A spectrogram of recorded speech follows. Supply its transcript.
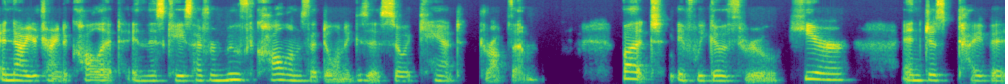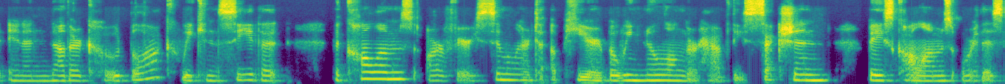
and now you're trying to call it. In this case, I've removed columns that don't exist, so it can't drop them. But if we go through here and just type it in another code block, we can see that the columns are very similar to up here, but we no longer have these section based columns or this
